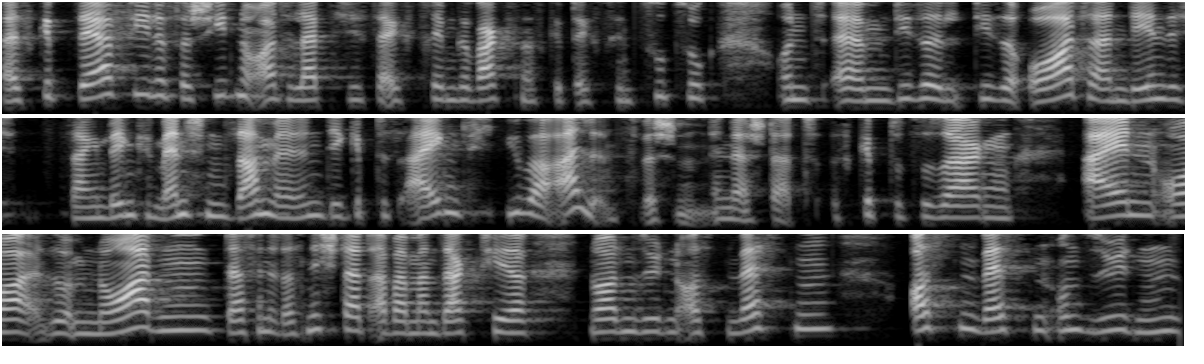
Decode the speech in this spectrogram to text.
Weil es gibt sehr viele verschiedene Orte. Leipzig ist da extrem gewachsen, es gibt extrem Zuzug. Und ähm, diese, diese Orte, an denen sich sozusagen linke Menschen sammeln, die gibt es eigentlich überall inzwischen in der Stadt. Es gibt sozusagen einen Ort, also im Norden, da findet das nicht statt, aber man sagt hier Norden, Süden, Osten, Westen. Osten, Westen und Süden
